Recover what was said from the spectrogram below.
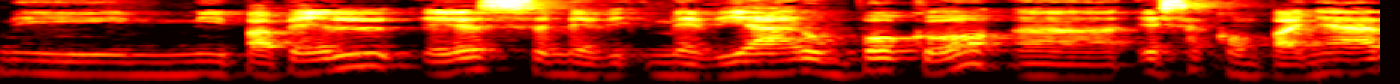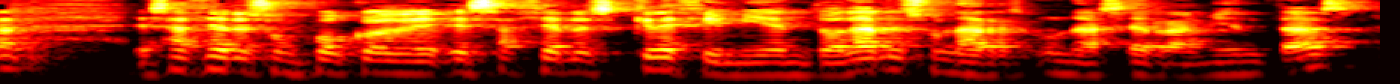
mi, mi papel es medi- mediar un poco, ah, es acompañar, es hacerles un poco de, es hacerles crecimiento, darles una- unas herramientas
